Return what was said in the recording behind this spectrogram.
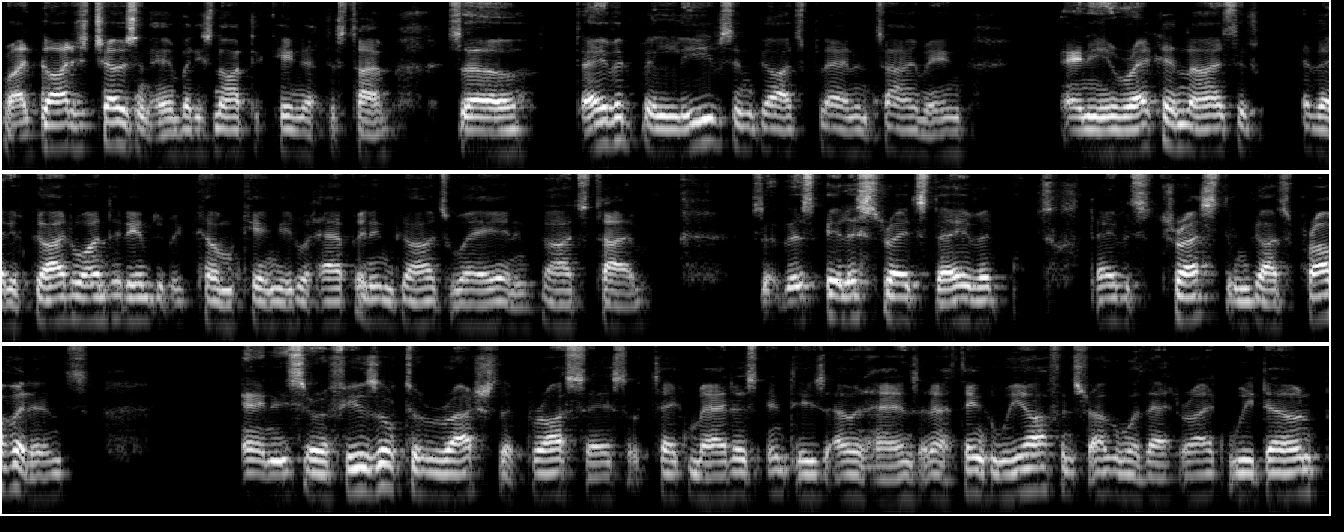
Right? God has chosen him, but he's not the king at this time. So David believes in God's plan and timing, and he recognized if, that if God wanted him to become king, it would happen in God's way and in God's time. So this illustrates David David's trust in God's providence and his refusal to rush the process or take matters into his own hands. And I think we often struggle with that, right? We don't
